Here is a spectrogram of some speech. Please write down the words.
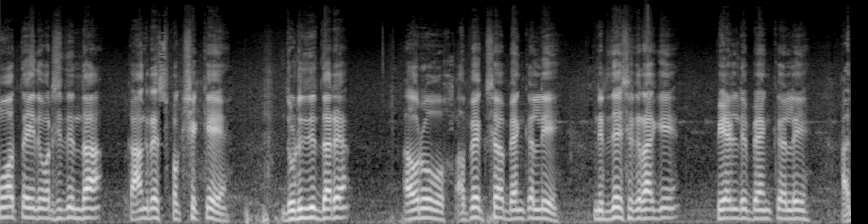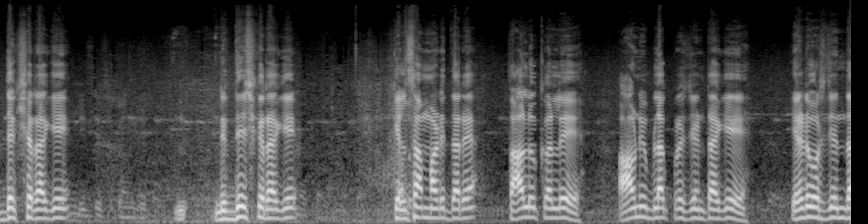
ಮೂವತ್ತೈದು ವರ್ಷದಿಂದ ಕಾಂಗ್ರೆಸ್ ಪಕ್ಷಕ್ಕೆ ದುಡಿದಿದ್ದಾರೆ. ಅವರು ಅಪೇಕ್ಷ ಬ್ಯಾಂಕಲ್ಲಿ ನಿರ್ದೇಶಕರಾಗಿ ಪಿ ಎಲ್ ಡಿ ಬ್ಯಾಂಕಲ್ಲಿ ಅಧ್ಯಕ್ಷರಾಗಿ, ನಿರ್ದೇಶಕರಾಗಿ ಕೆಲಸ ಮಾಡಿದ್ದಾರೆ. ತಾಲೂಕಲ್ಲಿ ಆವಣಿ ಬ್ಲಾಕ್ ಪ್ರೆಸಿಡೆಂಟಾಗಿ ಎರಡು ವರ್ಷದಿಂದ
